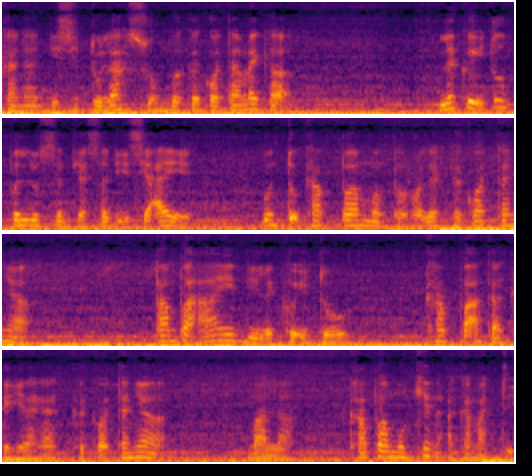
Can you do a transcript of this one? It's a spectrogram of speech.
kerana disitulah sumber kekuatan mereka. Lekuk itu perlu sentiasa diisi air untuk kapal memperoleh kekuatannya. Tanpa air di lekuk itu, kapal akan kehilangan kekuatannya. Malah, kapal mungkin akan mati.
